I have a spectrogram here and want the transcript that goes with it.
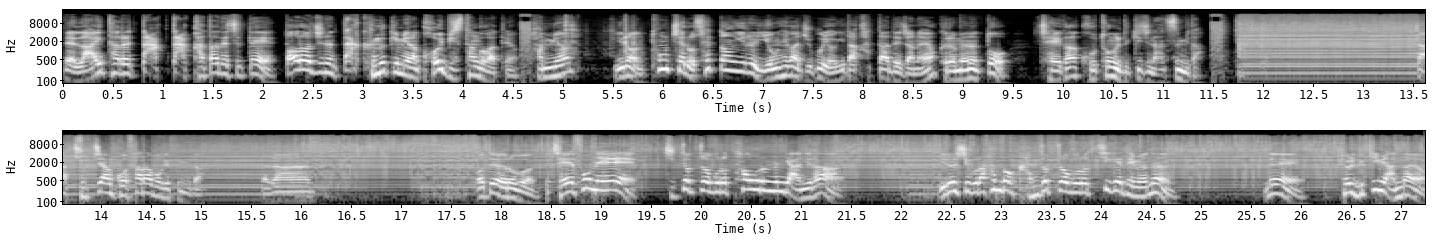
네, 라이터를 딱딱 갖다 댔을 때 떨어지는 딱 그 느낌이랑 거의 비슷한 것 같아요. 반면 이런 통째로 쇳덩이를 이용해가지고 여기다 갖다 대잖아요. 그러면은 또 제가 고통을 느끼진 않습니다. 자, 죽지 않고 살아보겠습니다. 짜잔. 어때요, 여러분? 제 손에 직접적으로 타오르는 게 아니라 이런 식으로 한번 간접적으로 튀게 되면은 네, 별 느낌이 안 나요.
